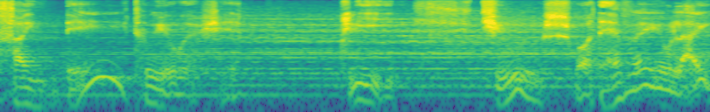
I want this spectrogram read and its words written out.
Fine day to your worship. Please choose whatever you like.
